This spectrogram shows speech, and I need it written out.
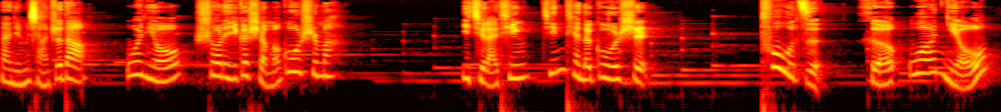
那你们想知道蜗牛说了一个什么故事吗？一起来听今天的故事：兔子和蜗牛。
